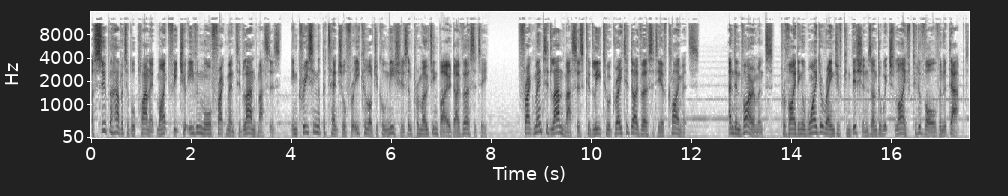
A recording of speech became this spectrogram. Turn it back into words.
A superhabitable planet might feature even more fragmented landmasses, increasing the potential for ecological niches and promoting biodiversity. Fragmented landmasses could lead to a greater diversity of climates. and environments, providing a wider range of conditions under which life could evolve and adapt.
